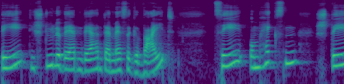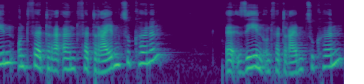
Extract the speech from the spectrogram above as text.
B. Die Stühle werden während der Messe geweiht. C. Um Hexen stehen und, vertre und vertreiben zu können. Äh, sehen und vertreiben zu können.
